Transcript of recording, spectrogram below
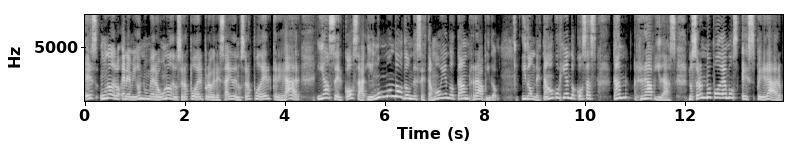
es uno de los enemigos número uno de nosotros poder progresar y de nosotros poder crear y hacer cosas. Y en un mundo donde se está moviendo tan rápido y donde están ocurriendo cosas tan rápidas, nosotros no podemos esperar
